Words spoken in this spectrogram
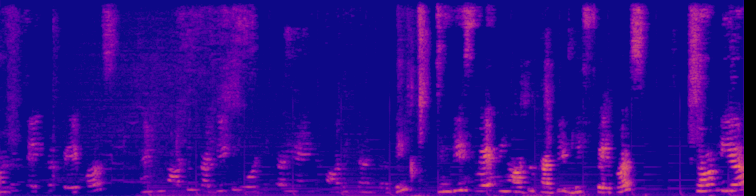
how to take the papers and we have to cut it vertically and horizontally. In this way, we have to cut it these papers. So here,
